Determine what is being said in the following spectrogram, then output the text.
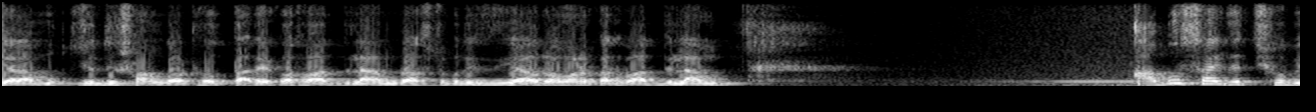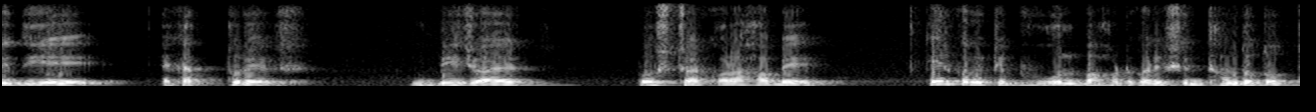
যারা মুক্তিযুদ্ধের সংগঠক তাদের কথা বাদ দিলাম, রাষ্ট্রপতি জিয়াউর রহমানের কথা বাদ দিলাম। আবু সাইদের ছবি দিয়ে একাত্তরের বিজয়ের পোস্টার করা হবে। এরকম একটি ভুল বা হটকারী সিদ্ধান্ত তথ্য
